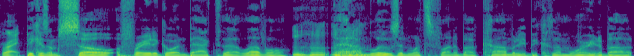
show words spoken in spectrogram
Right. Because I'm so afraid of going back to that level Mm-hmm, that I'm losing what's fun about comedy because I'm worried about.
